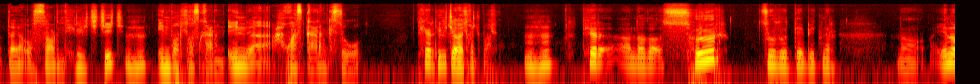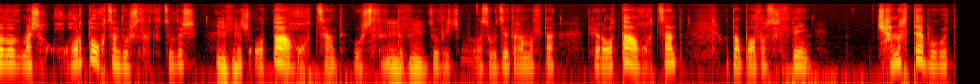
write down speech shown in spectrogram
одоо улс оронд хэрэгжиж ийж энэ бодлогоос гарна энэ авахаас гарна гэсэн үг. Тэгэхээр тэгж ойлгож болох. Тэгэхээр одоо суур зүйлүүдээ бид нар энэ бол маш хурдан хугацаанд өөрчлөгдөх зүйл ш. Тэгэж удаан хугацаанд өөрчлөгддөг зүйл гэж бас үзээд байгаа юм л та. Тэгэхээр удаан хугацаанд одоо боловсролын чанартай бөгөөд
